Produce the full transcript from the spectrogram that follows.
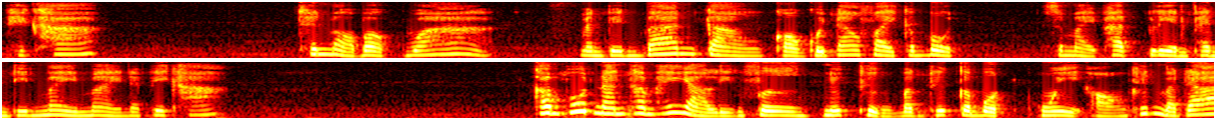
เพคะท่านหมอบอกว่า มันเป็นบ้านเก่าของคุณนางไฟกบฏ สมัยผัดเปลี่ยนแผ่นดินใหม่ๆนะเพคะคำพูดนั้นทำให้หยาหลิงเฟิง นึกถึงบันทึกกบฏหุยอ๋องขึ้นมาได้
